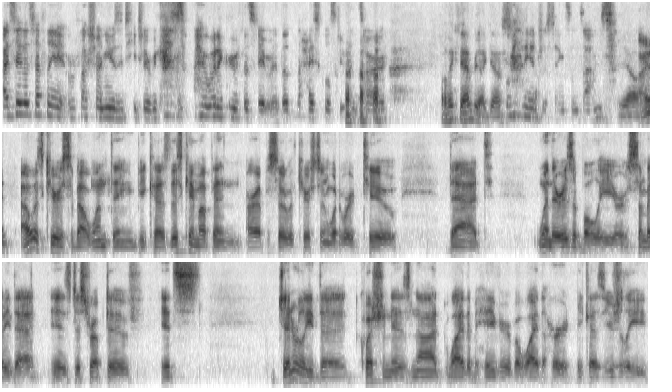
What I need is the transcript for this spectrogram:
I'd say that's definitely a reflection on you as a teacher because I would agree with the statement that the high school students are well, they can be, I guess. really interesting sometimes. Yeah. I I was curious about one thing because this came up in our episode with Kirsten Woodward too, that when there is a bully or somebody that is disruptive, it's generally the question is not why the behavior but why the hurt because usually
